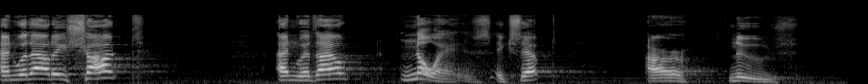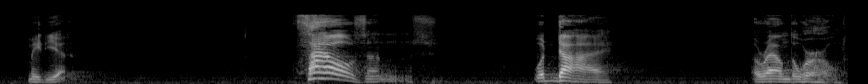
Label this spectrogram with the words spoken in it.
And without a shot and without noise, except our news media, thousands would die around the world.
